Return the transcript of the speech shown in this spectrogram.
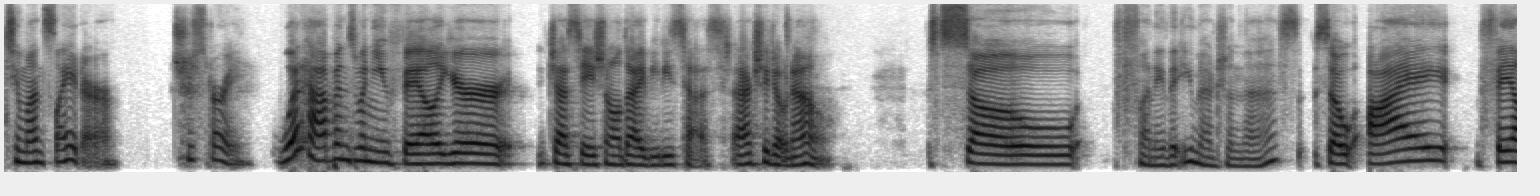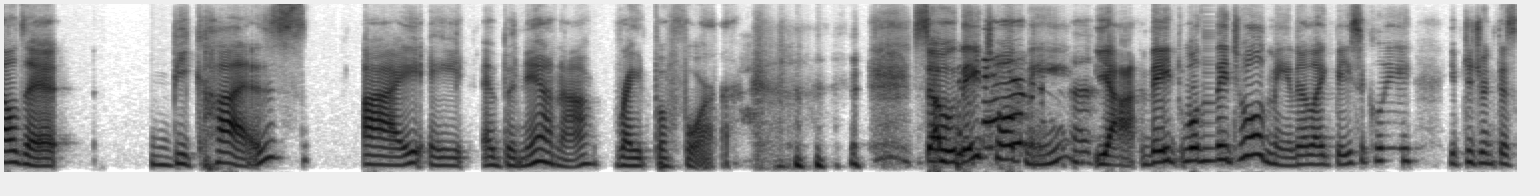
two months later? True story. What happens when you fail your gestational diabetes test? I actually don't know. So funny that you mentioned this. So I failed it because I ate a banana right before. so they told me, yeah, they well, they told me they're like basically you have to drink this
